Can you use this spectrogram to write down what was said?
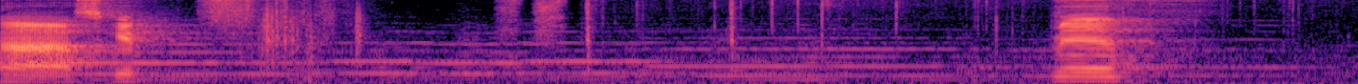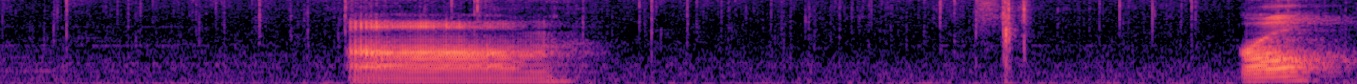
uh, skip. Smith. Um. Roll.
